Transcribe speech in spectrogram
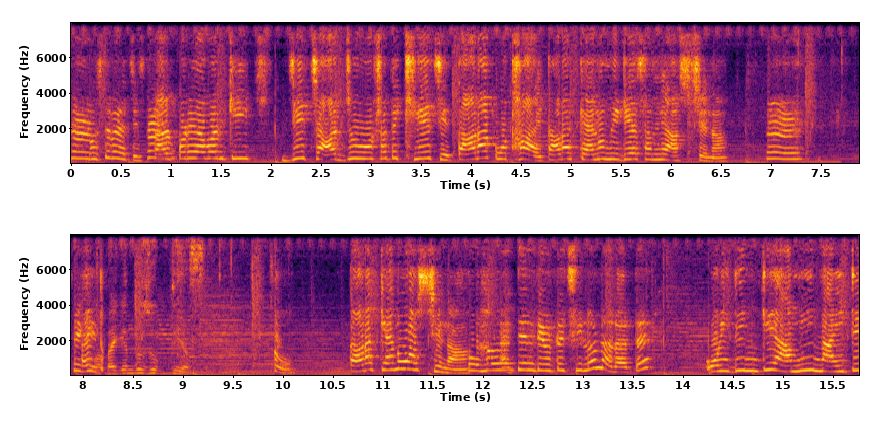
হুম। বুঝতে পেরেছিস? তারপরে আবার কি যে চারজন ওর সাথে খেয়েছে তারা কোথায়? তারা কেন মিডিয়ার সামনে আসছে না? কিন্তু যুক্তি আছে। তো তারা কেন আসছে না? তোমার ডিউটি ছিল না রাতে। ওই দিনকে আমি নাইটে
